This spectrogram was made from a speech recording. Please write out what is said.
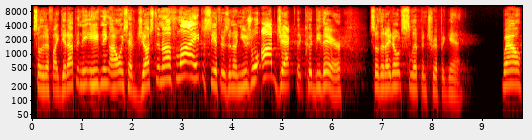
So that if I get up in the evening, I always have just enough light to see if there's an unusual object that could be there so that I don't slip and trip again. Well,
